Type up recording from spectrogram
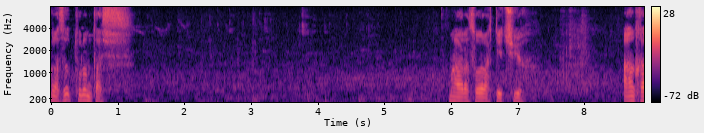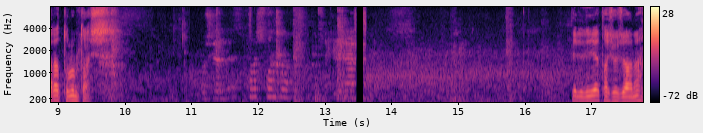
Burası tulum taş. Mağarası olarak geçiyor. Ankara Tulumtaş. Belediye taş ocağına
